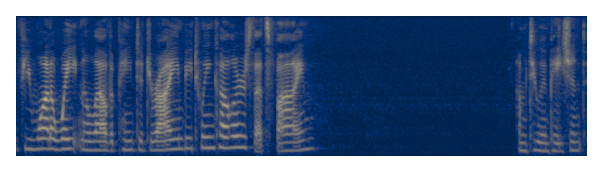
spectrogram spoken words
If you want to wait and allow the paint to dry in between colors, that's fine. I'm too impatient.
